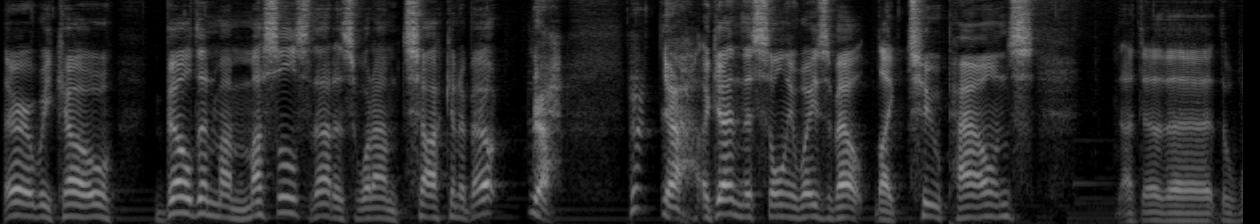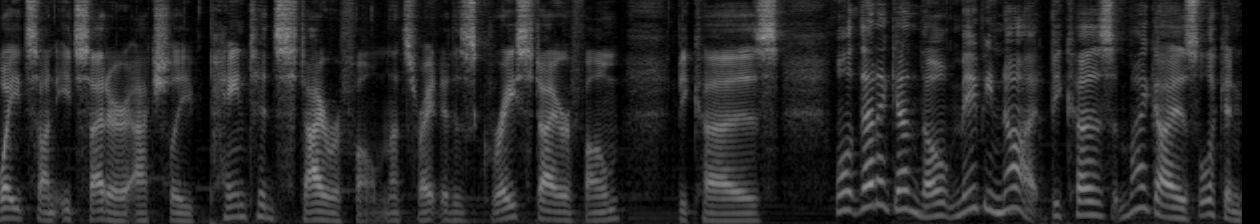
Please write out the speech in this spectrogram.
There we go. Building my muscles, that is what I'm talking about. Yeah, again, this only weighs about like two pounds. Uh, the, the, the weights on each side are actually painted styrofoam. That's right, it is gray styrofoam because well, then again, though, maybe not, because my guy is looking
